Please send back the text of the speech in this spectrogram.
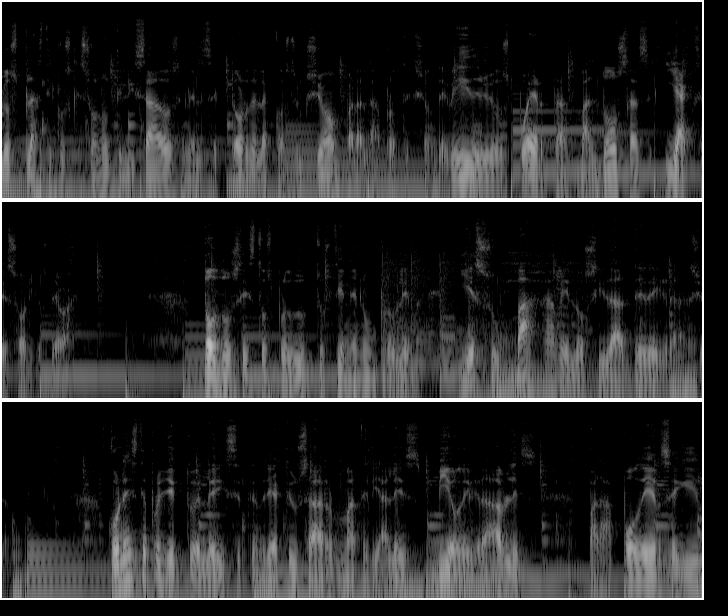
los plásticos que son utilizados en el sector de la construcción para la protección de vidrios, puertas, baldosas y accesorios de baño. Todos estos productos tienen un problema y es su baja velocidad de degradación. Con este proyecto de ley se tendría que usar materiales biodegradables para poder seguir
